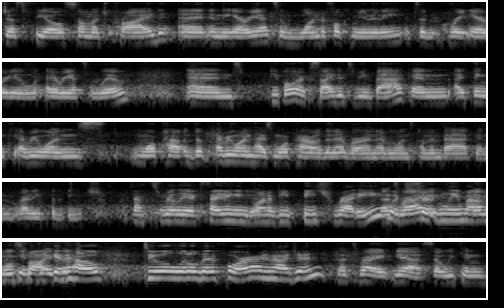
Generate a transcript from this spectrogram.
just feel so much pride in in the area. It's a wonderful community. It's a great area area to live, and people are excited to be back. And I think everyone's more power. The, everyone has more power than ever, and everyone's coming back and ready for the beach. That's really exciting, and you want to be beach ready, That's which right. certainly medical can spa can help do a little bit for. I imagine. That's right. Yeah. So we can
